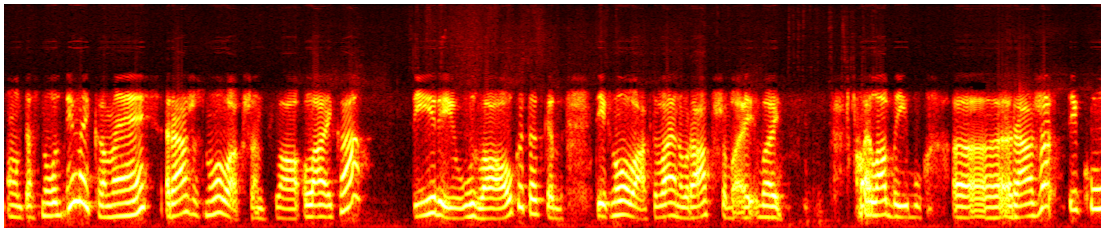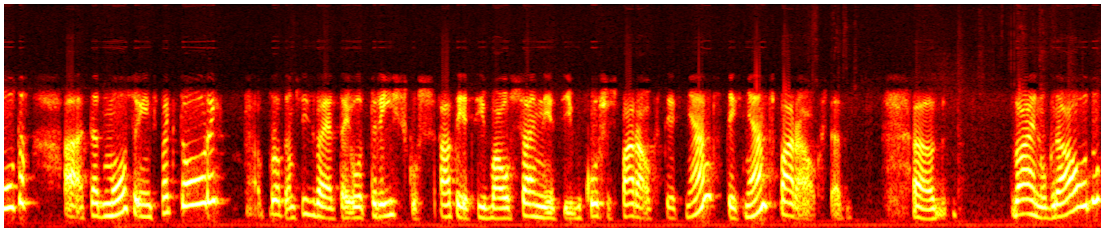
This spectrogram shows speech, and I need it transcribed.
Tas nozīmē, ka mēs ražas novākšanas la laikā, tīri uz lauka, tad, kad tiek novākta vai nu rapša vai, vai, vai labību uh, raža, tiek kulta, uh, tad mūsu inspektori protams, izvērtējot riskus attiecībā uz saimniecību, kur šis paraugs tiek ņemts, tiek ņemts paraugs. Tad, uh, vai nu graudu,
